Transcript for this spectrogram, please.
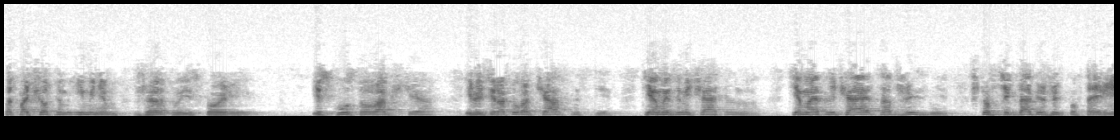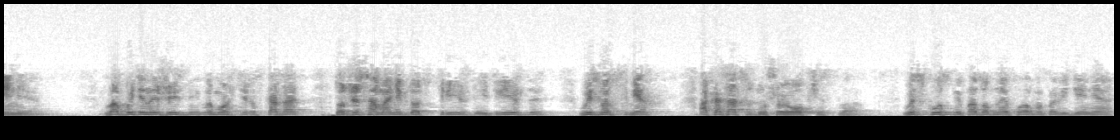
под почетным именем жертвы истории. Искусство вообще и литература в частности тем и замечательно, тем и отличается от жизни, что всегда бежит повторение. В обыденной жизни вы можете рассказать тот же самый анекдот трижды и трижды, вызвав смех, оказаться душой общества. В искусстве подобная форма поведения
